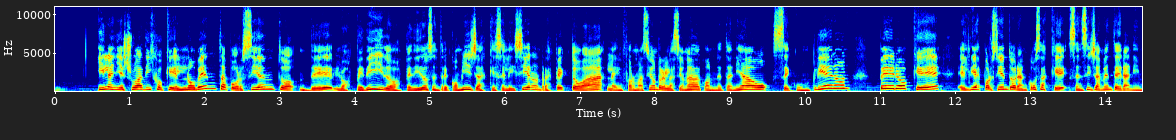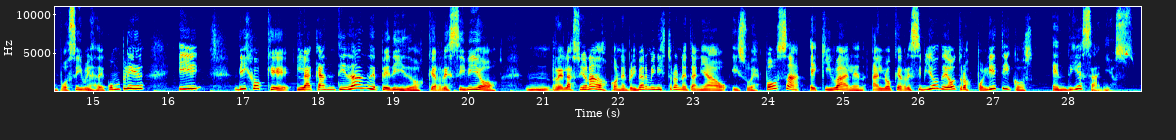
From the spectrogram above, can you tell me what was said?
Ilan Yeshua dijo que el 90% de los pedidos, pedidos entre comillas, que se le hicieron respecto a la información relacionada con Netanyahu se cumplieron, pero que el 10% eran cosas que sencillamente eran imposibles de cumplir y dijo que la cantidad de pedidos que recibió mm, relacionados con el primer ministro Netanyahu y su esposa equivalen a lo que recibió de otros políticos en 10 años.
